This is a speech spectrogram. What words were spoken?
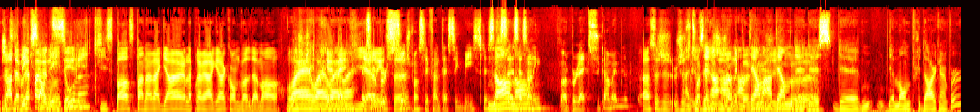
Fantastic devrait faire une bientôt, série là. qui se passe pendant la guerre, la première guerre contre Voldemort. Moi, Ouais, je ouais, ouais, ma ouais. vie à c'est un peu ça, ça. je pense, les Fantastic Beasts. là. Non, non. ça s'enligne un peu là-dessus quand même. Là. Ah, ça, je, je Ah, sais tu pas, veux dire en, j'en ai en pas vu, en j'ai termes de, pas- de, de, de monde plus dark un peu?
